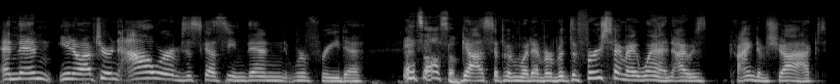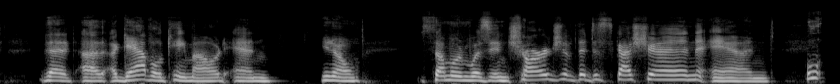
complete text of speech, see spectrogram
And then you know, after an hour of discussing, then we're free to That's awesome. gossip and whatever. But the first time I went, I was kind of shocked that uh, a gavel came out and, you know, someone was in charge of the discussion and Well,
